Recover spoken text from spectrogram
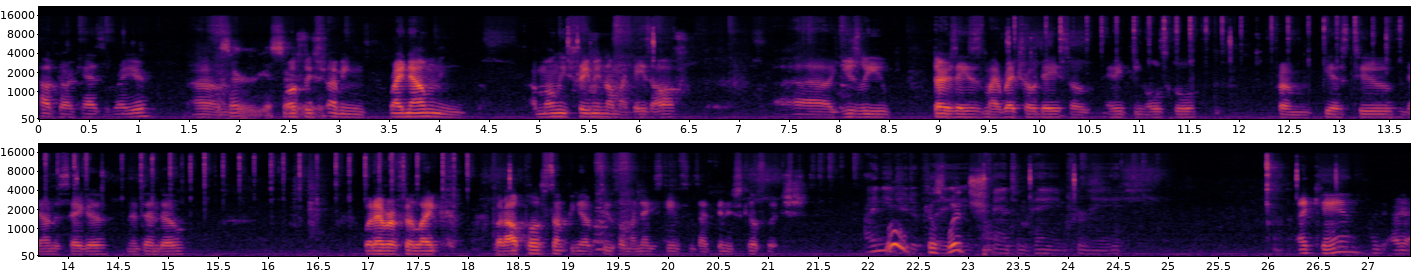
how dark has it right here? Um, Yes, sir. Yes, sir. mostly, I mean, right now, I mean, I'm only streaming on my days off. Uh, usually Thursdays is my retro day, so anything old school, from PS2 down to Sega, Nintendo, whatever I feel like. But I'll post something up too for my next game since I finished Kill Switch. I need Woo, you to kill play switch. Phantom Pain for me. I can. I, I,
